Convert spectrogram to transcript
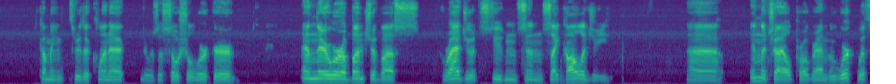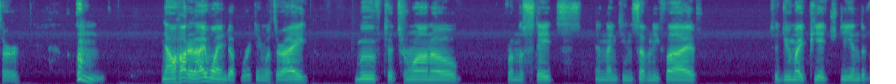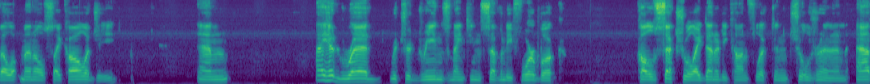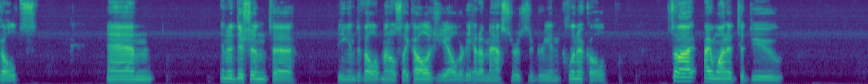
coming through the clinic. There was a social worker, and there were a bunch of us graduate students in psychology uh, in the child program who worked with her. now, how did I wind up working with her? I moved to Toronto from the States in 1975 to do my PhD in developmental psychology. And I had read Richard Green's 1974 book called Sexual Identity Conflict in Children and Adults. And in addition to being in developmental psychology, I already had a master's degree in clinical. So I, I wanted to do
